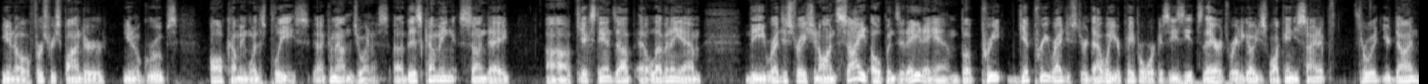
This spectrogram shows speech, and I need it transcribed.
you know, first responder, you know, groups, all coming with us. Please uh, come out and join us. Uh, this coming Sunday, uh, kickstands up at 11 a.m. The registration on site opens at 8 a.m., but pre get pre registered. That way your paperwork is easy. It's there, it's ready to go. You just walk in, you sign up through it, you're done.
